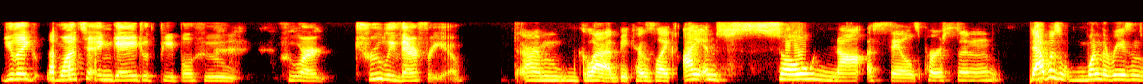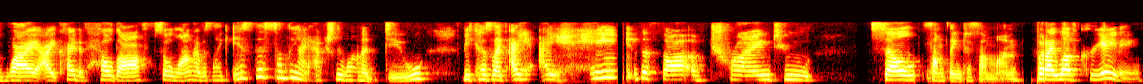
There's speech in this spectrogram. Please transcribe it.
You like want to engage with people who who are truly there for you. I'm glad because like I am so not a salesperson that was one of the reasons why I kind of held off so long. I was like, is this something I actually want to do? Because like I I hate the thought of trying to sell something to someone, but I love creating.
